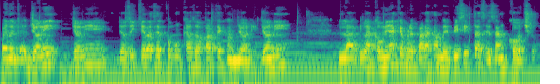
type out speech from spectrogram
Bueno, Johnny, Johnny, yo sí quiero hacer como un caso aparte con Johnny. Johnny, la, la comida que prepara cuando hay visitas es sancocho.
